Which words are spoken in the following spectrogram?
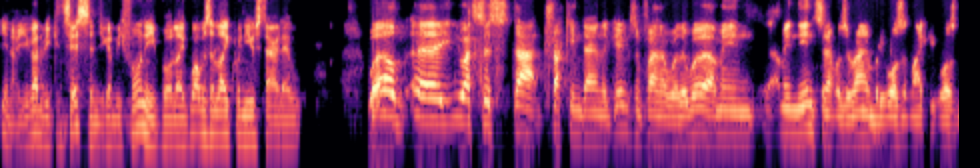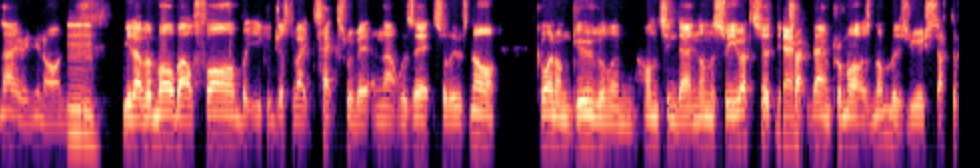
you know you got to be consistent, you got to be funny. But like, what was it like when you started out? Well, uh, you had to start tracking down the gigs and find out where they were. I mean, I mean, the internet was around, but it wasn't like it was now. You know, mm. you'd have a mobile phone, but you could just about text with it, and that was it. So there was no going on Google and hunting down numbers. So you had to yeah. track down promoters' numbers. You used to have to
